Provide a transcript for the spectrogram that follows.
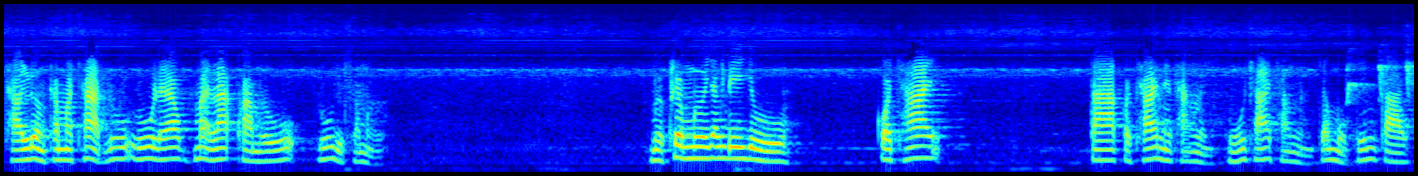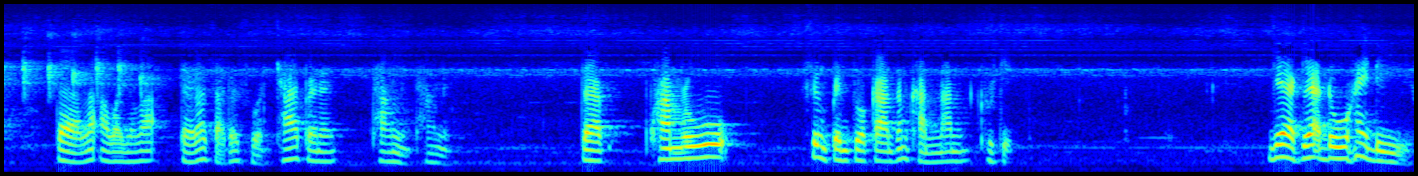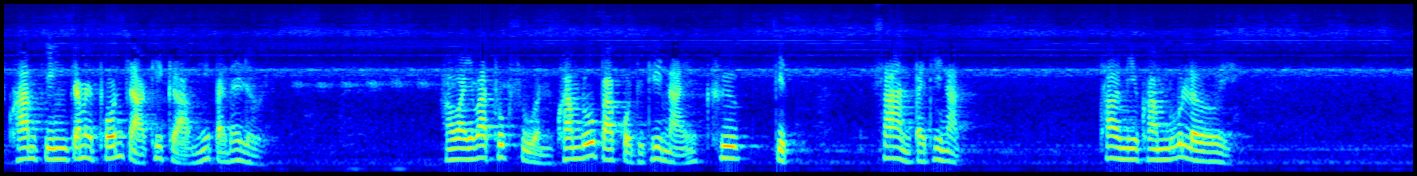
ถ้าเรื่องธรรมชาติรู้รู้แล้วไม่ละความรู้รู้อยู่เสมอ เมื่อเครื่องมือยังดีอยู่ ก็ใช้ ตาก็ใช้ในทางหนึ่ง หูใช้ทางหนึ่งจมูกลิ้นกาย แต่ละอวัยวะ แต่ละสัดส่วนใช้ไปในทางหนึ่งทางหนึ่ง แต่ความรู้ซึ่งเป็นตัวการสำคัญนั้นคือจิต แยกแยะดูให้ดี ความจริงจะไม่พ้นจากที่กล่าวนี้ไปได้เลยอวัยวะทุกส่วนความรู้ปรากฏอยู่ที่ไหน คือจิตซ่านไปที่นั่นถ้ามีความรู้เลย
